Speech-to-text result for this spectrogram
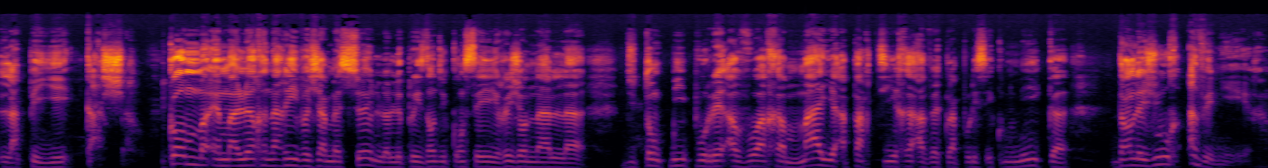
l'a payé cash. Comme un malheur n'arrive jamais seul, le président du conseil régional du Tonkbi pourrait avoir maille à partir avec la police économique dans les jours à venir.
